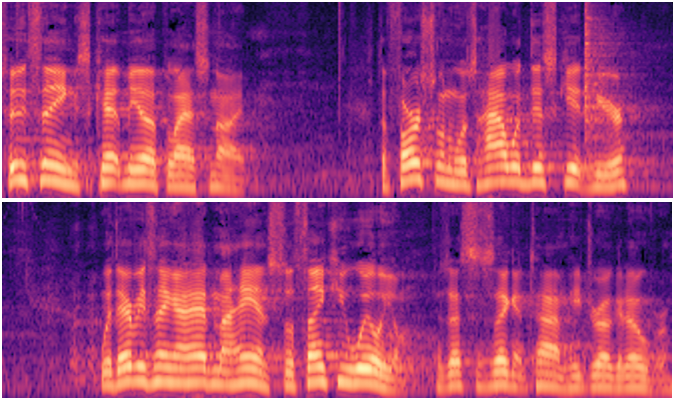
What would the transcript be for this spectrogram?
Two things kept me up last night. The first one was how would this get here with everything I had in my hands? So thank you, William, because that's the second time he drug it over.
